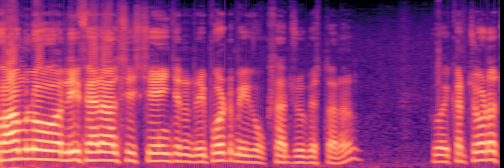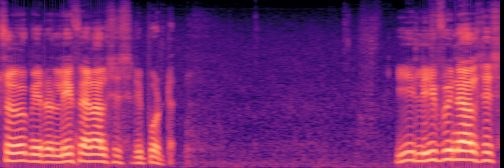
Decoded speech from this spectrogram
ఫామ్లో లీఫ్ అనాలిసిస్ చేయించిన రిపోర్ట్ మీకు ఒకసారి చూపిస్తాను. ఇక్కడ చూడొచ్చు మీరు లీఫ్ అనాలిసిస్ రిపోర్ట్ ఈ లీఫ్ ఎనాలిసిస్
